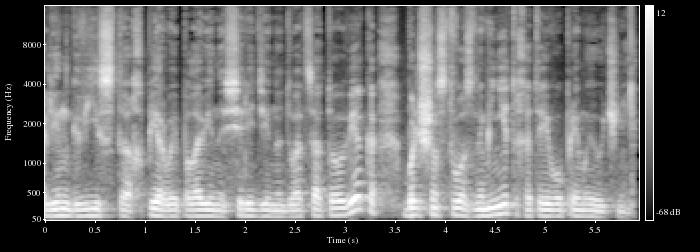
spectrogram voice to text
лингвистах первой половины середины XX века, большинство знаменитых – это его прямые ученики?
